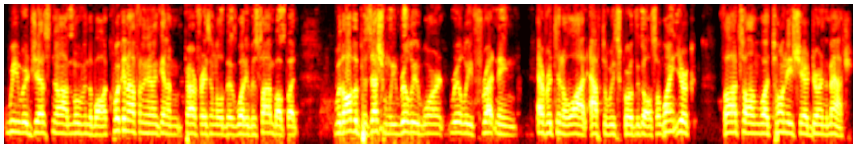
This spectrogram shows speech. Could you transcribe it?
we were just not moving the ball quick enough. And again, I'm paraphrasing a little bit what he was talking about, but with all the possession, we really weren't really threatening Everton a lot after we scored the goal. So, what your thoughts on what Tony shared during the match?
